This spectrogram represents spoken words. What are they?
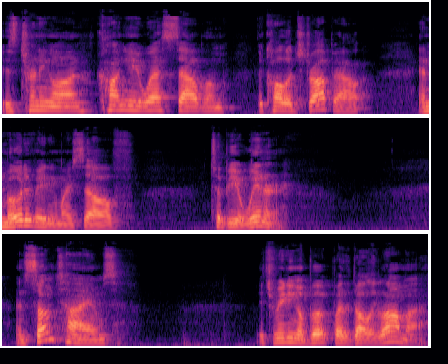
is turning on Kanye West's album, The College Dropout, and motivating myself to be a winner. And sometimes it's reading a book by the Dalai Lama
